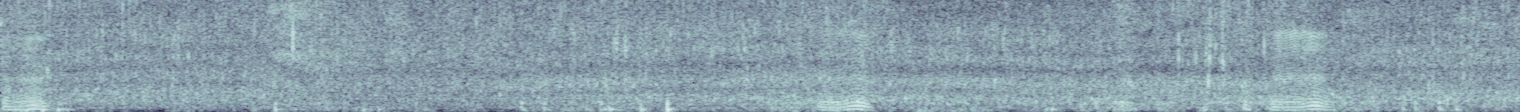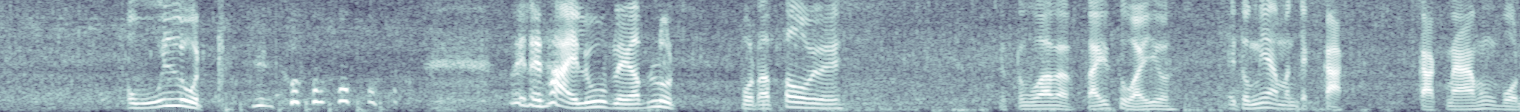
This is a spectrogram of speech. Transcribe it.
หืมหืม อืมโอ้ยหลุด ไม่ได้ถ่ายรูปเลยครับ หลุดปลดออโต้ไปเลยแต่ตัวแบบไซส์สวยอยู่ไอ้ตรงเนี้ยมันจะกักกักน้ำข้างบน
